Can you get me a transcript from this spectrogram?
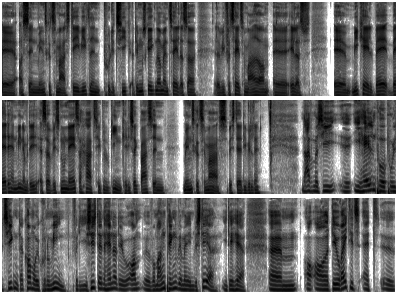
øh, at sende mennesker til Mars. Det er i virkeligheden politik, og det er måske ikke noget, man taler så, eller vi får talt så meget om øh, ellers. Øh, Michael, hvad, hvad er det, han mener med det? Altså, hvis nu NASA har teknologien, kan de så ikke bare sende mennesker til Mars, hvis det er, de vil det? Nej, for man sige, øh, i halen på politikken, der kommer økonomien. Fordi i sidste ende handler det jo om, øh, hvor mange penge vil man investere i det her. Øhm, og, og det er jo rigtigt, at øh,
